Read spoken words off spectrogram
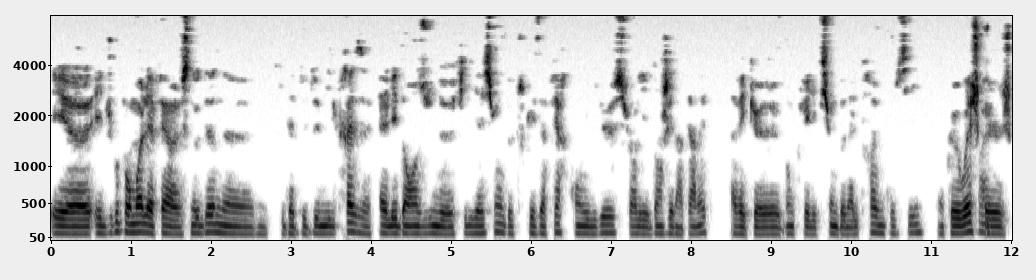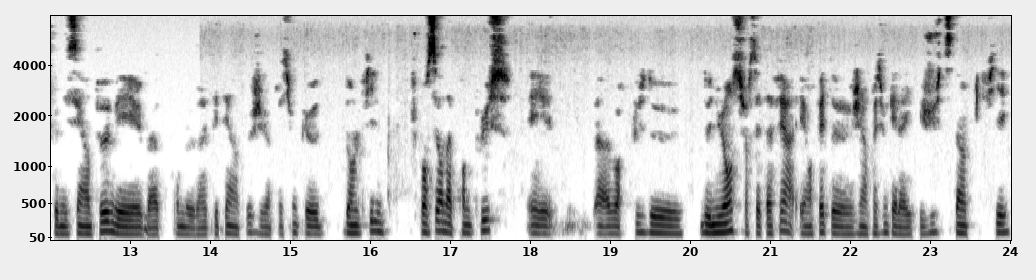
Et, euh, et du coup pour moi l'affaire Snowden euh, qui date de 2013, elle est dans une filiation de toutes les affaires qui ont eu lieu sur les dangers d'internet avec euh, donc l'élection de Donald Trump aussi. Donc euh, ouais, je, Ouais. je connaissais un peu, mais bah, pour me répéter un peu, j'ai l'impression que dans le film, je pensais en apprendre plus et avoir plus de, de nuances sur cette affaire. Et en fait, euh, j'ai l'impression qu'elle a été juste simplifiée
